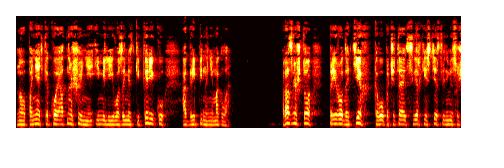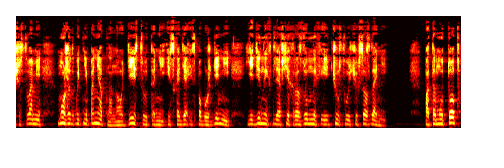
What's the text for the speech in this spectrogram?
но понять, какое отношение имели его заметки к Эрику, Агриппина не могла. Разве что природа тех, кого почитают сверхъестественными существами, может быть непонятна, но действуют они, исходя из побуждений, единых для всех разумных и чувствующих созданий. Потому тот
